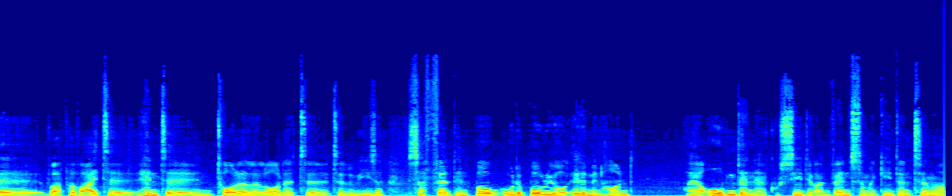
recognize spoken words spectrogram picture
øh, var på vej til at hente en torte eller lorte til, til Louise, så faldt en bog ud af Boreal et af min hånd. Og jeg åbnede den, jeg kunne sige, det var en ven, som havde givet den til mig,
